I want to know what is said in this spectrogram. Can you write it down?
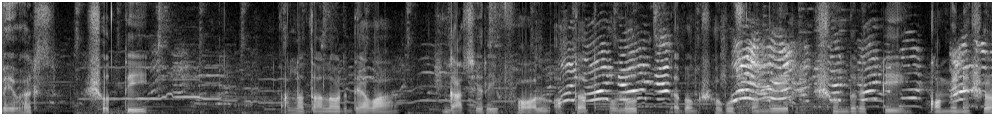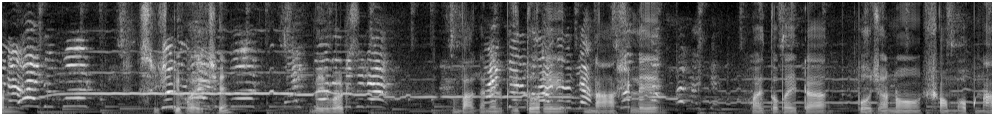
ভিউয়ার্স, সত্যি আল্লাহ তালার দেওয়া গাছের এই ফল, অর্থাৎ হলুদ এবং সবুজ রঙের সুন্দর একটি কম্বিনেশন সৃষ্টি হয়েছে। ভিউয়ার্স, বাগানের ভিতরে না আসলে হয়তো বা এটা বোঝানো সম্ভব না।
